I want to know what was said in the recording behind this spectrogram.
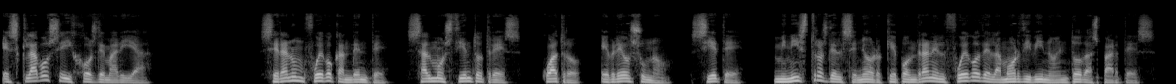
esclavos e hijos de María? Serán un fuego candente, Salmos 103, 4, Hebreos 1, 7, ministros del Señor que pondrán el fuego del amor divino en todas partes.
